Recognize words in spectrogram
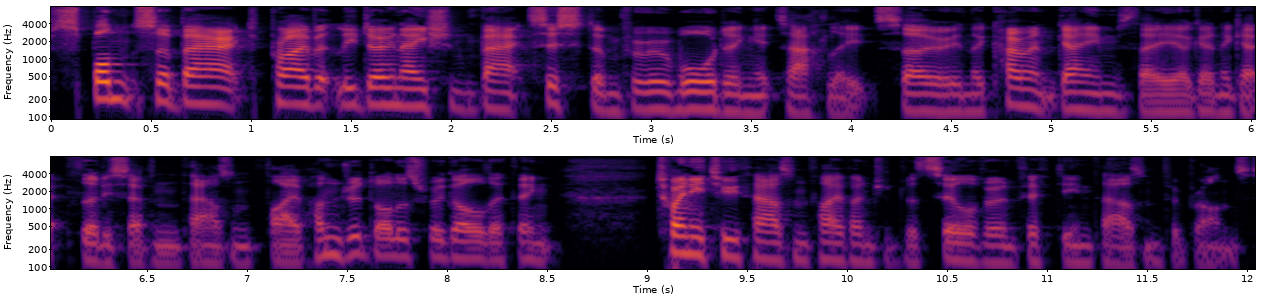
sponsor backed, privately donation backed system for rewarding its athletes. So in the current games, they are going to get $37,500 for a gold, I think. 22,500 for silver and 15,000 for bronze.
